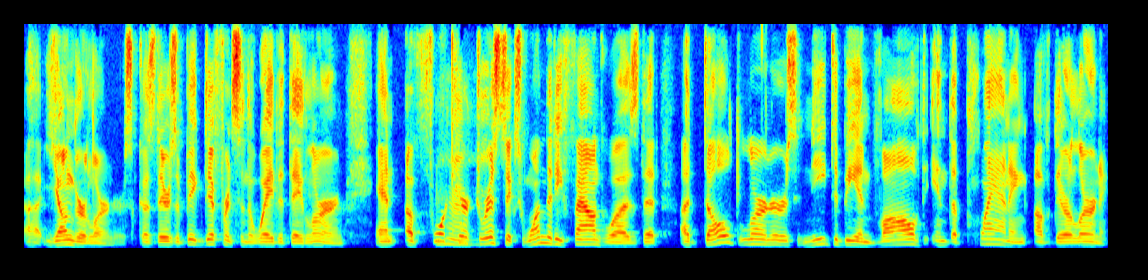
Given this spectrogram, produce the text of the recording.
uh, younger learners because there's a big difference in the way that they learn. And of 4 mm-hmm. characteristics, one that he found was that adult learners need to be involved in the planning of their learning.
